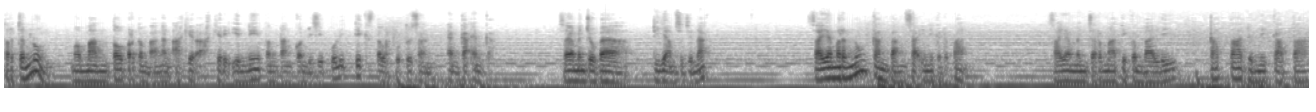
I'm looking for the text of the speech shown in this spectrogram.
tercenung memantau perkembangan akhir-akhir ini tentang kondisi politik setelah putusan MKMK. Saya mencoba diam sejenak. Saya merenungkan bangsa ini ke depan. Saya mencermati kembali kata demi kata,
